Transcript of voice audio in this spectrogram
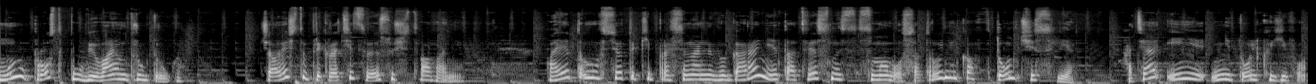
мы просто поубиваем друг друга. Человечество прекратит свое существование – Поэтому все-таки профессиональное выгорание – это ответственность самого сотрудника в том числе, хотя и не только его.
